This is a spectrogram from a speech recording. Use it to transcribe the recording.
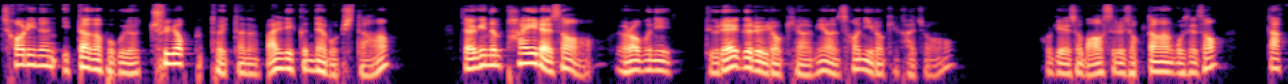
처리는 이따가 보고요. 출력부터 일단은 빨리 끝내봅시다. 자, 여기 있는 파일에서 여러분이 드래그를 이렇게 하면 선이 이렇게 가죠. 거기에서 마우스를 적당한 곳에서 딱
